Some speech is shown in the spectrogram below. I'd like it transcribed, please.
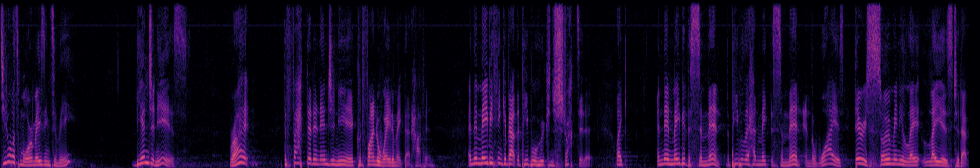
do you know what's more amazing to me? The engineers, right? The fact that an engineer could find a way to make that happen. And then maybe think about the people who constructed it. Like, And then maybe the cement, the people that had to make the cement and the wires, there is so many la- layers to that,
